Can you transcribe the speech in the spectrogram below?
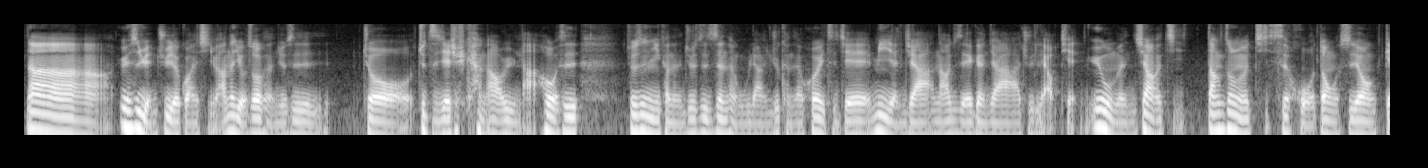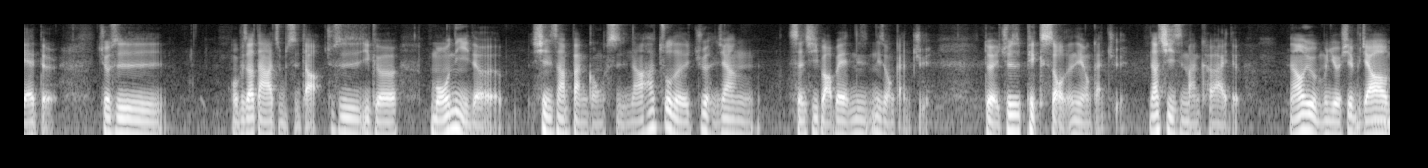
那因为是远距的关系嘛，那有时候可能就是就就直接去看奥运啊，或者是就是你可能就是真的很无聊，你就可能会直接密人家，然后就直接跟人家去聊天。因为我们像有几当中有几次活动是用 Gather，就是我不知道大家知不知道，就是一个模拟的线上办公室，然后他做的就很像。神奇宝贝那那种感觉，对，就是 Pixel 的那种感觉，那其实蛮可爱的。然后我们有些比较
